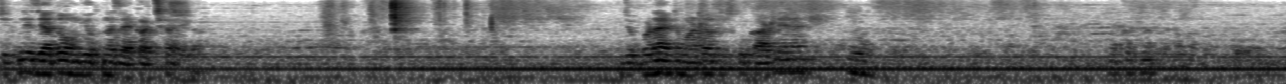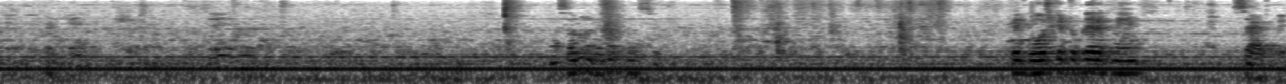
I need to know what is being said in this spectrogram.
जितने ज़्यादा होंगे उतना जायका अच्छा आएगा जो बड़ा है टमाटर उसको काट लेना है काटना है टमाटर। मसाला लगा अपने से। फिर गोश्त के टुकड़े रखने हैं साइड पे।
